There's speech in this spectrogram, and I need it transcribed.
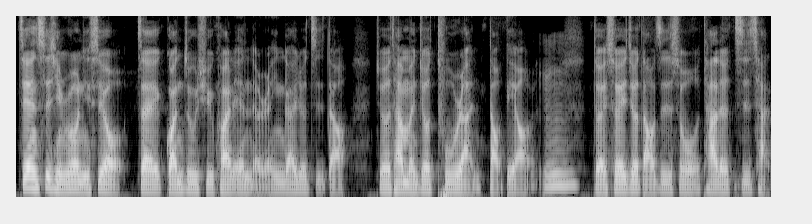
这件事情，如果你是有在关注区块链的人，应该就知道。就是他们就突然倒掉了，嗯，对，所以就导致说他的资产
